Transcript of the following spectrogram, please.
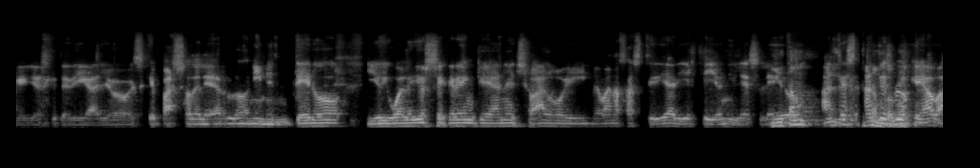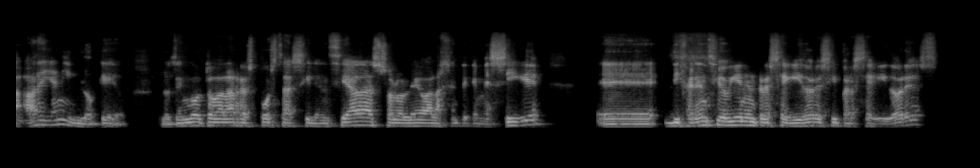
¿qué quieres que te diga? Yo es que paso de leerlo, ni me entero. Yo igual ellos se creen que han hecho algo y me van a fastidiar y es que yo ni les leo. antes, antes bloqueaba, ahora ya ni bloqueo. Lo tengo todas las respuestas silenciadas, solo leo a la gente que me sigue. Eh, diferencio bien entre seguidores y perseguidores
